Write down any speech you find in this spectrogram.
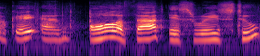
okay, and all of that is raised to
